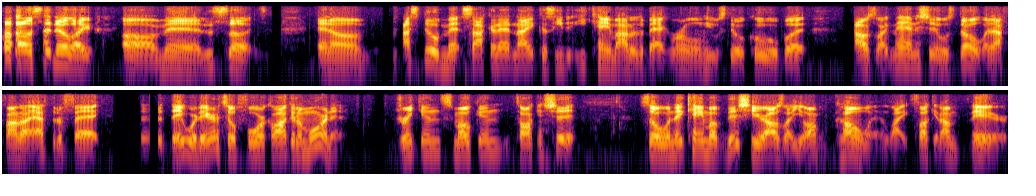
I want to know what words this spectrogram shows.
I was sitting there like, oh man, this sucks. And um, I still met Saka that night because he he came out of the back room. He was still cool, but I was like, man, this shit was dope. And I found out after the fact that they were there till four o'clock in the morning, drinking, smoking, talking shit. So when they came up this year, I was like, yo, I'm going. Like, fuck it, I'm there.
